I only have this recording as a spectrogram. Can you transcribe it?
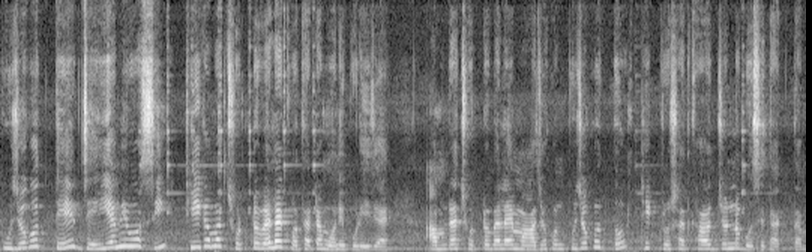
পুজো করতে যেই আমি বসি, ঠিক আমার ছোট্টবেলার কথাটা মনে পড়ে যায়। আমরা ছোট্টবেলায় মা যখন পুজো করতো, ঠিক প্রসাদ খাওয়ার জন্য বসে থাকতাম।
